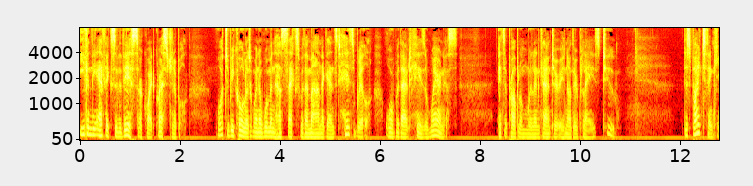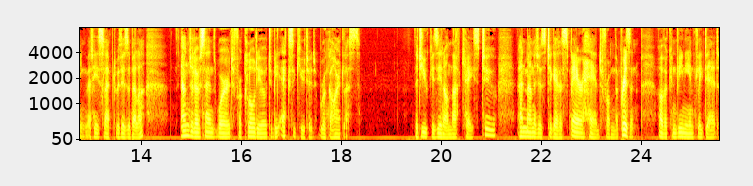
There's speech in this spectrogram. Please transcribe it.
Even the ethics of this are quite questionable. What do we call it when a woman has sex with a man against his will or without his awareness? It's a problem we'll encounter in other plays too. Despite thinking that he slept with Isabella, Angelo sends word for Claudio to be executed regardless. The Duke is in on that case too, and manages to get a spare head from the prison of a conveniently dead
